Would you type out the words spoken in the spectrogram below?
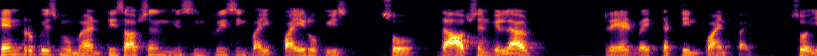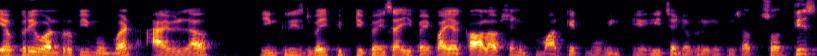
10 rupees movement. This option is increasing by 5 rupees. So the option will have trade by 13.5 so every 1 rupee movement i will have increased by 50 paisa. If I buy a call option market moving each and every rupees up. So this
